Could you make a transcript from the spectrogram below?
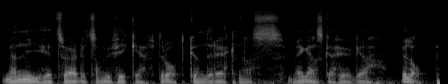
Men nyhetsvärdet som vi fick efteråt kunde räknas med ganska höga belopp.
